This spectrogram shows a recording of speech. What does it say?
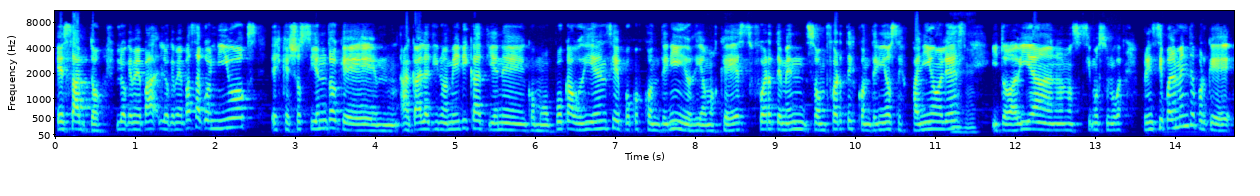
Exacto. Lo que me, lo que me pasa con Evox es que yo siento que mm, acá Latinoamérica tiene como poca audiencia y pocos contenidos, digamos que es fuertemente, son fuertes contenidos españoles y todavía no nos hicimos un lugar. Principalmente porque,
